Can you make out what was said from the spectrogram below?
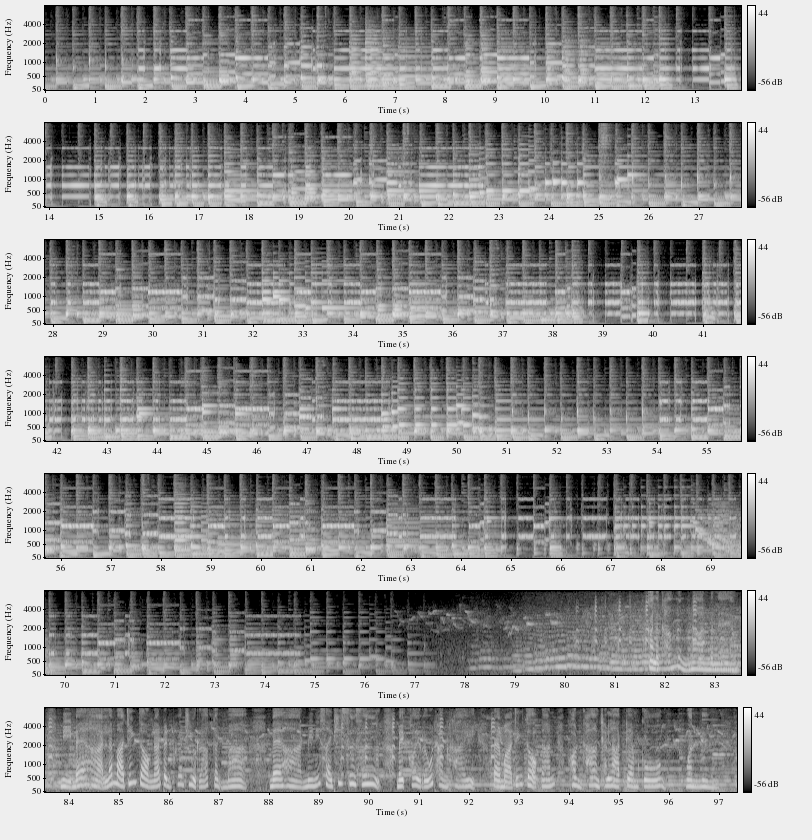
านและหมาจิ้งจอกนั้นเป็นเพื่อนที่รักกันมาก แม่ห่านมีนิสัยที่ซื่อๆ ไม่ค่อยรู้ทันใคร แต่หมาจิ้งจอกนั้นค่อนข้างฉลาดแกมโกง วันหนึ่ง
